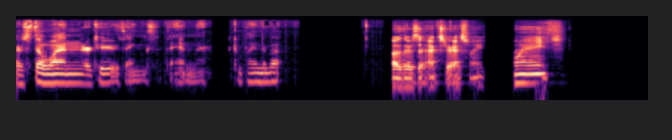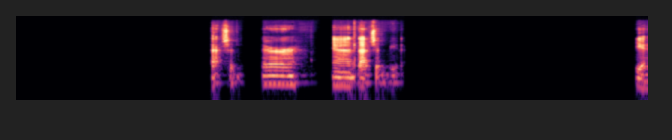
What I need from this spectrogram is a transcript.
There's still one or two things at the end there complaining about. oh, there's an extra exclamation point. That shouldn't there, and that shouldn't be there. Yeah,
